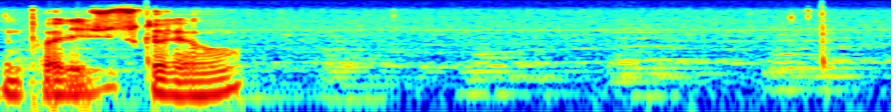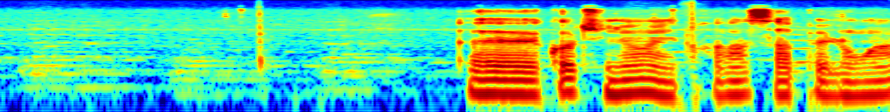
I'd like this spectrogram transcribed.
On peut aller jusque là-haut. Euh, continuons les provinces un peu loin.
